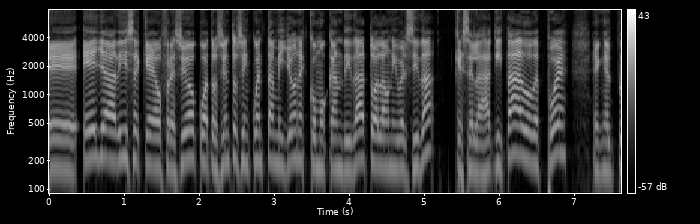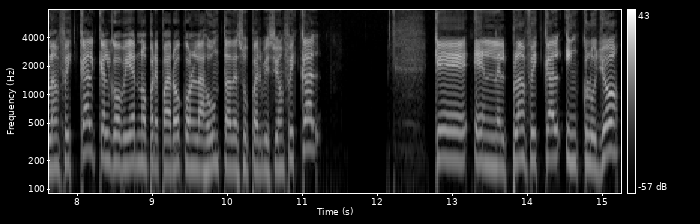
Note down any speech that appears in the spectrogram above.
eh, ella dice que ofreció 450 millones como candidato a la universidad, que se las ha quitado después en el plan fiscal que el gobierno preparó con la Junta de Supervisión Fiscal, que en el plan fiscal incluyó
